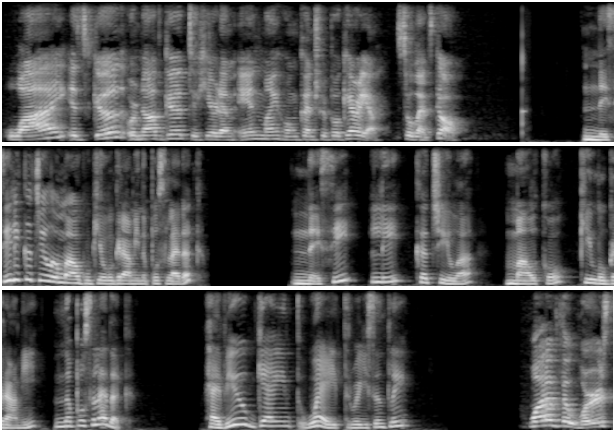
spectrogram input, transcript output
why it's good or not good to hear them in my home country, Bulgaria. So let's go. Не си ли качила малко килограми напоследък? Не си ли качила малко килограми напоследък? Have you gained weight recently? One of the worst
